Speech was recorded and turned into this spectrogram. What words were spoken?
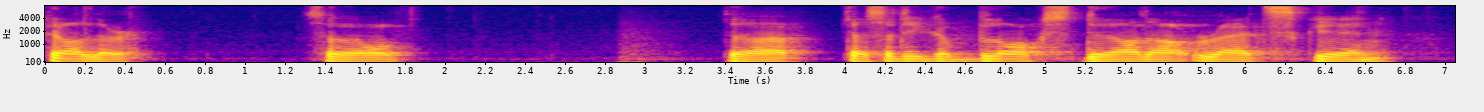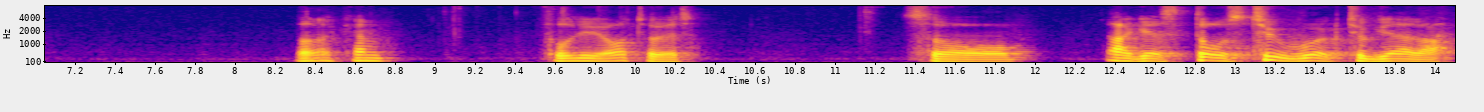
color. So the Desert Eagle blocks the other red skin. But I can fully auto it. So I guess those two work together.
